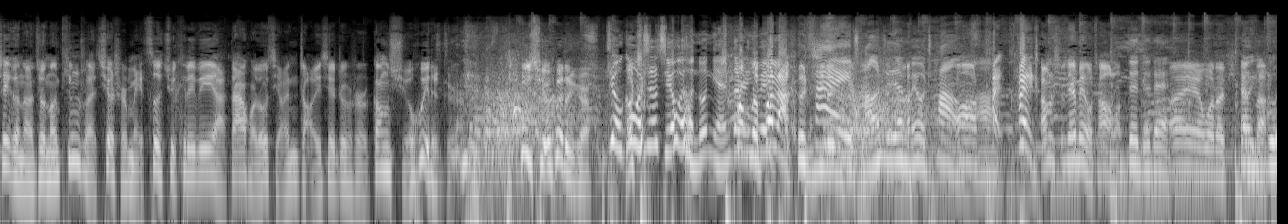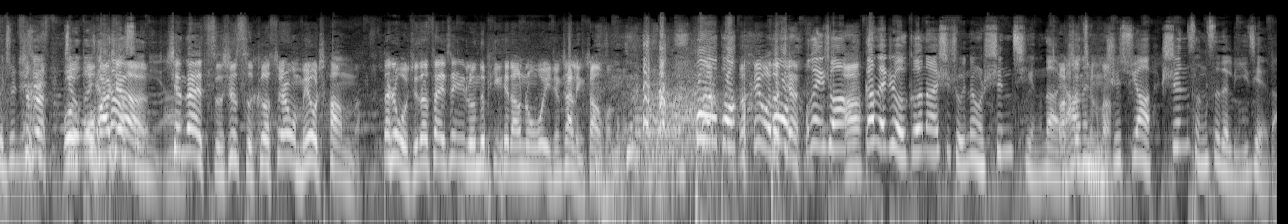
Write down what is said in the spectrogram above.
这个呢，就能听出来，确实每次去 KTV 啊，大家伙儿都喜欢找一些就是刚学会的歌，刚学会的歌这首歌我是学会很多年，唱的半拉客机的太长时间没有唱了啊，太太长时间没有唱了。对对对，哎呀，我的天哪！就就是我我发现现在此时此刻，虽然我没有唱呢，但是我觉得在这一轮的 PK 当中，我已经占领上风了。不 不不，哎呦我的天我跟你说，啊刚才这首歌呢是属于那种深情的，然后呢你是需要深层次的理解的。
